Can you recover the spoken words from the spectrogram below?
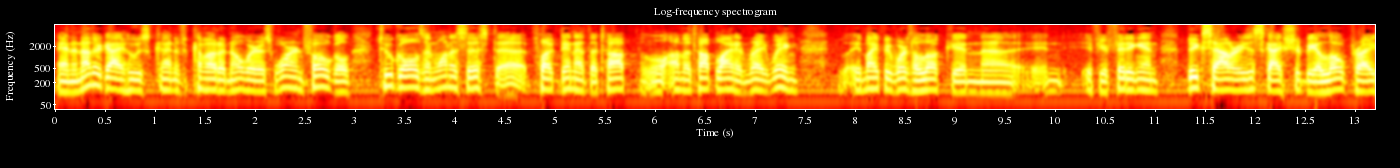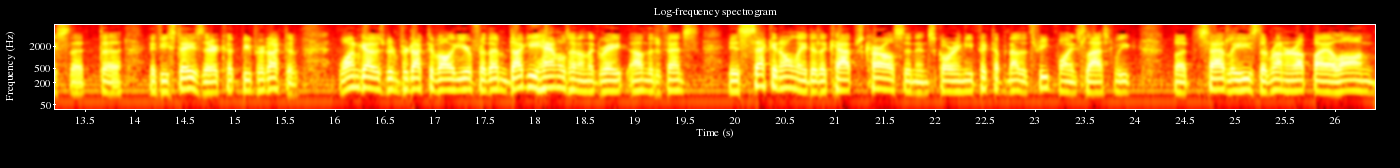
And another guy who's kind of come out of nowhere is Warren Foegele, two goals and one assist, uh, plugged in at the top on the top line at right wing it might be worth a look in, uh, in if you're fitting in big salaries. This guy should be a low price that uh, if he stays there could be productive. One guy who's been productive all year for them, Dougie Hamilton on the great on the defense, is second only to the Caps Carlson in scoring. He picked up another three points last week, but sadly he's the runner-up by a long,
